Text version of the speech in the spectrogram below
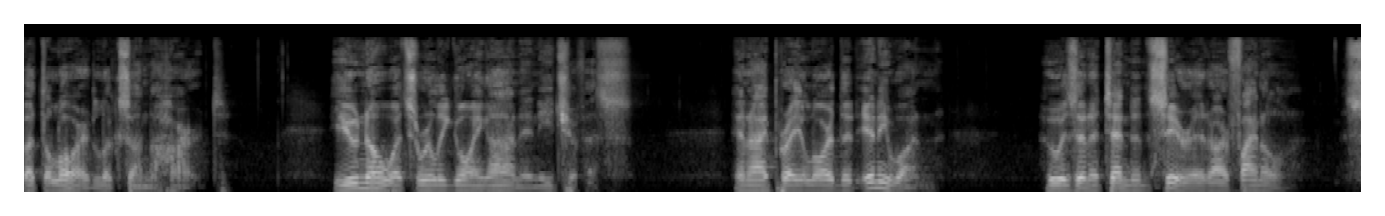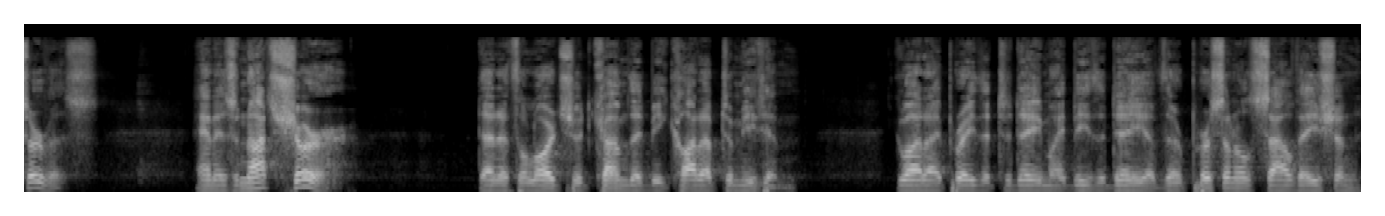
but the Lord looks on the heart. You know what's really going on in each of us. And I pray, Lord, that anyone who is in attendance here at our final service and is not sure that if the Lord should come, they'd be caught up to meet him God, I pray that today might be the day of their personal salvation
